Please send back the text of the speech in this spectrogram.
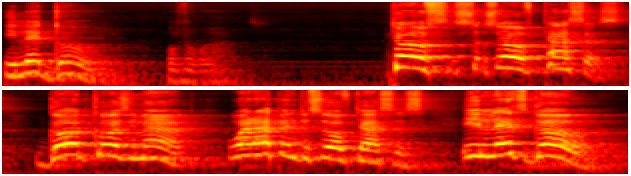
He let go of the world. Saul of Tarsus, God calls him out. What happened to Saul of Tarsus? He lets go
